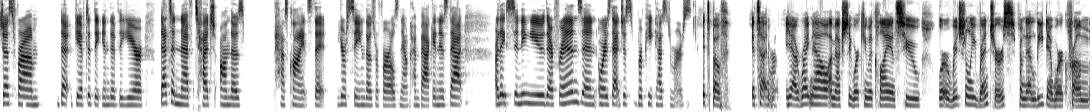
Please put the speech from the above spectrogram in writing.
just from that gift at the end of the year, that's enough touch on those past clients that you're seeing those referrals now come back. And is that, are they sending you their friends and or is that just repeat customers? It's both. It's a, yeah. yeah, right now I'm actually working with clients who were originally renters from that lead network from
